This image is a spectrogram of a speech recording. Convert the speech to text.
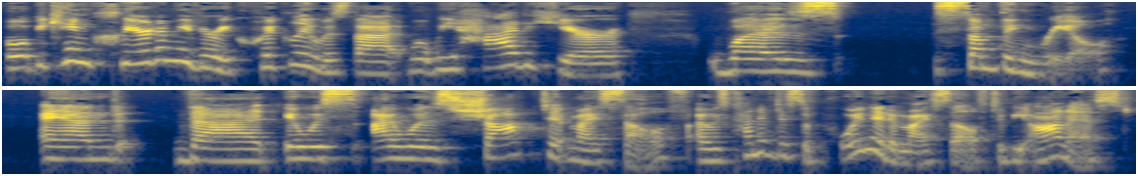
But what became clear to me very quickly was that what we had here was something real and that it was i was shocked at myself i was kind of disappointed in myself to be honest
